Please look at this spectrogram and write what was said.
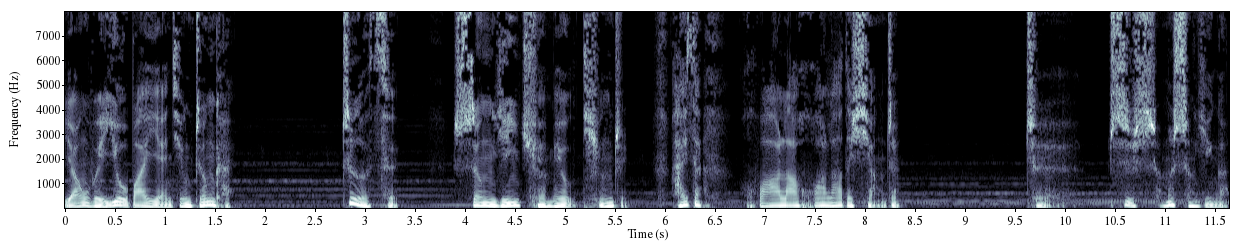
杨伟又把眼睛睁开，这次声音却没有停止，还在哗啦哗啦的响着。这是什么声音啊？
